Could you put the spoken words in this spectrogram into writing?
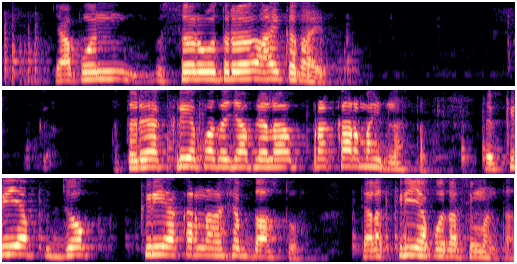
हे आपण सर्वत्र ऐकत आहेत. तर या क्रियापदाचे आपल्याला प्रकार माहीत नसतात. तर क्रिया जो क्रिया करणारा शब्द असतो त्याला क्रियापद असे म्हणतात.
